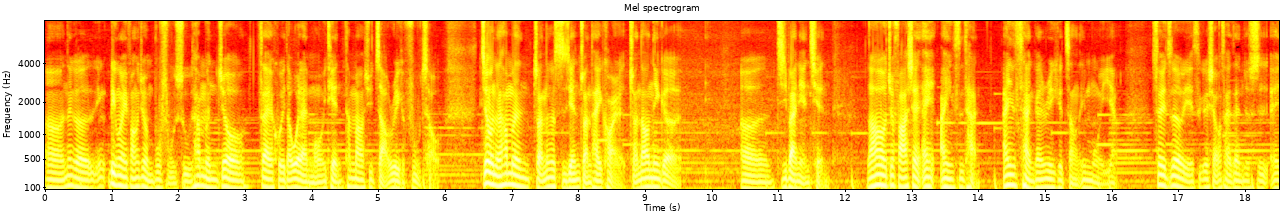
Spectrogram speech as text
呃那个另外一方就很不服输，他们就再回到未来某一天，他们要去找瑞克复仇，结果呢，他们转那个时间转太快了，转到那个。呃，几百年前，然后就发现，哎、爱因斯坦，爱因斯坦跟瑞克长得一模一样，所以这也是个小彩蛋，就是，哎、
